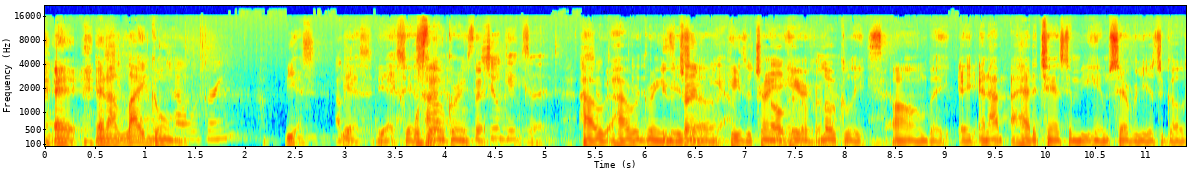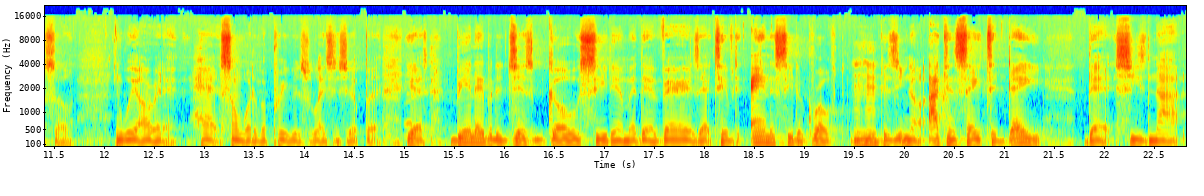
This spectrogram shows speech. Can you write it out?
And, and I like going. Howard Green. Yes, Okay. yes, yes, Yeah. yes. What's that? Howard Green. She'll get good. Howard, Howard Green He's a is trainer? uh, Yeah. he's a trainer Okay, here okay. locally. Um, but and I, I had a chance to meet him several years ago, so we already had somewhat of a previous relationship. But yes, being able to just go see them at their various activities and to see the growth, Mm-hmm. because you know I can say today that she's not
